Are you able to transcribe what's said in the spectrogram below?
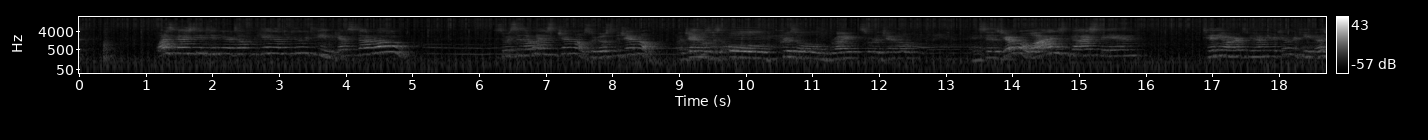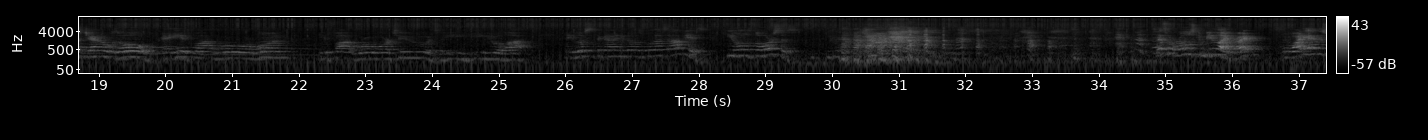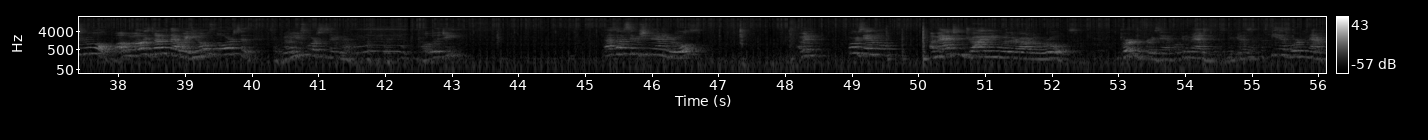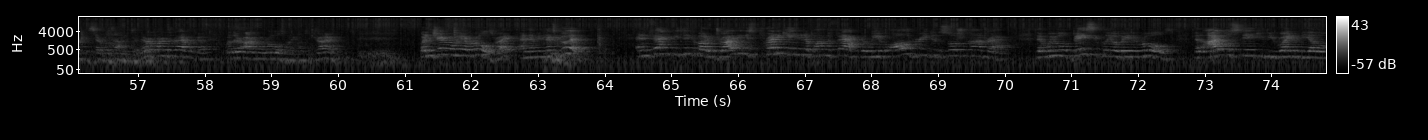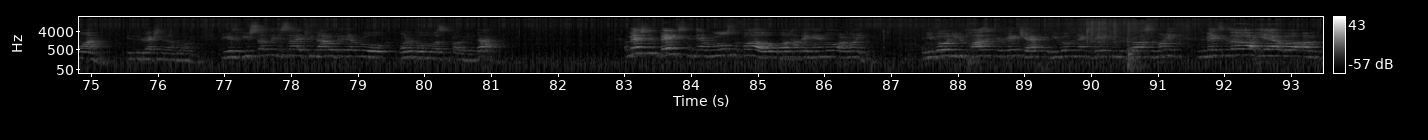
why does the guy stand 10 yards out from the cannon on the artillery team? The captain says, I don't know. So he says, I'm going to ask the general. So he goes to the general. The general's this old, grizzled, right sort of general. And he says, General, why does the guy stand 10 yards behind the artillery team? Now, this general was old. Okay? He had fought in World War One. He had fought in World War Two, and so he, he knew a lot. He looks at the guy and he goes, Well, that's obvious. He holds the horses. That's what rules can be like, right? I mean, why do you have this rule? Well, we've always done it that way. He holds the horses. Except we don't use horses anymore. Hold with a Jeep. That's not to say we shouldn't have any rules. I mean, for example, imagine driving where there are no rules. Burton, for example, can imagine this because has worked in Africa several times. And there are parts of Africa where there are no rules when it comes to driving. But in general, we have rules, right? And I mean, that's good. And in fact, if you think about it, driving is predicated upon the fact that we have all agreed to the social contract that we will basically obey the rules, that I will stay to the right of the yellow line in the direction that I'm going. Because if you suddenly decide to not obey that rule, one or both of us is probably going to die. Imagine if banks didn't have rules to follow about how they handle our money. And you go and you deposit your paycheck, and you go the next day to withdraw some money, and the bank says, oh, yeah, well, um,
